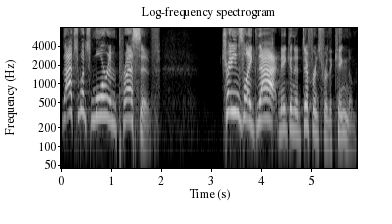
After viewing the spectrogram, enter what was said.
That's what's more impressive. Trains like that making a difference for the kingdom.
